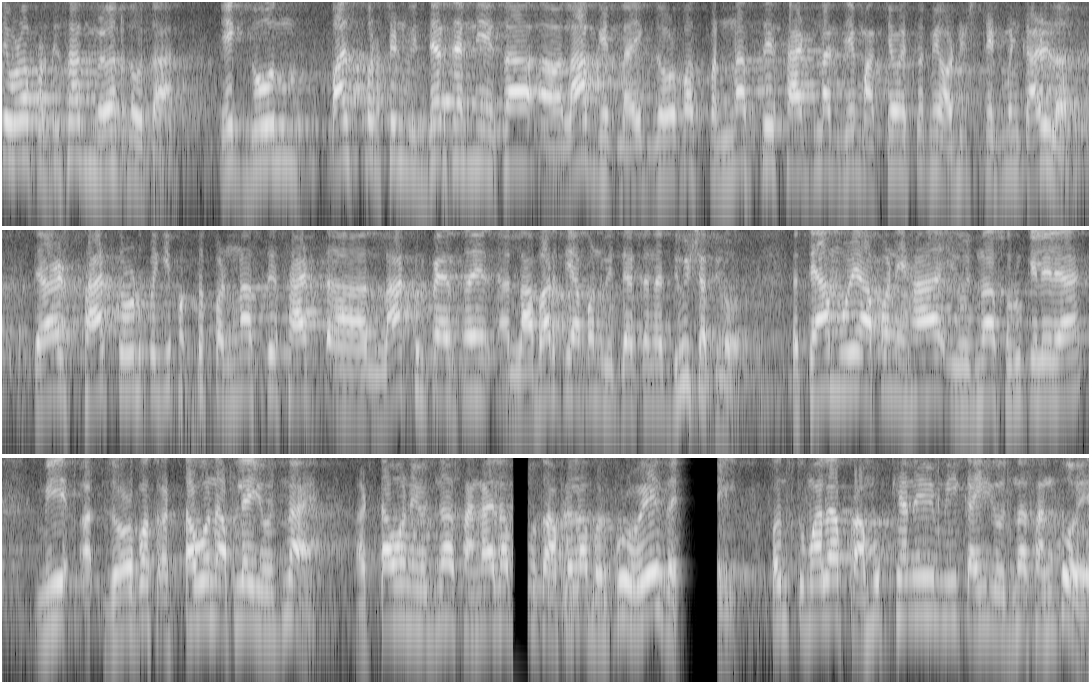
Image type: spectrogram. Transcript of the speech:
तेवढा प्रतिसाद मिळत नव्हता. एक दोन पाच पर्सेंट विद्यार्थ्यांनी याचा लाभ घेतला. एक जवळपास पन्नास ते साठ लाख जे मागच्या वेळेस मी ऑडिट स्टेटमेंट काढलं त्यावेळेस सात करोडपैकी फक्त पन्नास ते साठ लाख रुपयाचे लाभार्थी आपण विद्यार्थ्यांना देऊ शकलो. तर त्यामुळे आपण ह्या योजना सुरू केलेल्या आहे. मी जवळपास अठ्ठावन्न आपल्या योजना आहे. अठ्ठावन्न योजना सांगायला होतं आपल्याला भरपूर वेळ जाईल. पण तुम्हाला प्रामुख्याने मी काही योजना सांगतोय.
